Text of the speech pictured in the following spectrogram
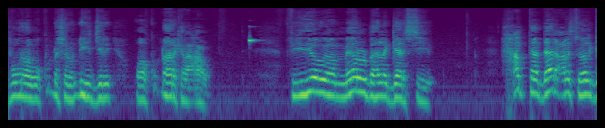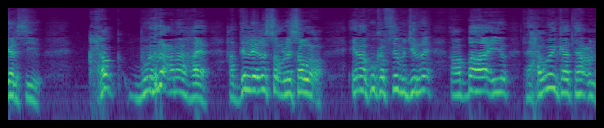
buuraba ku dhashan dhihi jiray waa ku dhaaran karaa caawa fideoga meel walba hala gaarsiiyo. Xataa daar caliso hala gaarsiiyo. Xog buuxda anaa haya. Haddii laylasoo la soo waco inaan ku kaftami jirnay aabbaha iyo raxaweenkaa taa cun.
